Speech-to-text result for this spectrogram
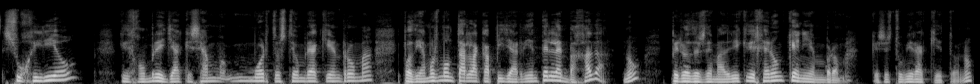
sugirió que dijo, hombre, ya que se ha mu- muerto este hombre aquí en Roma, podíamos montar la capilla ardiente en la embajada, ¿no? Pero desde Madrid dijeron que ni en broma, que se estuviera quieto, ¿no?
